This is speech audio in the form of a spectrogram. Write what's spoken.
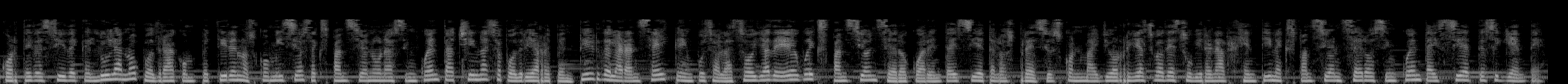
Corte decide que Lula no podrá competir en los comicios Expansión 1.50 China se podría arrepentir del arancel que impuso a la soya de EU Expansión 0.47 Los precios con mayor riesgo de subir en Argentina Expansión 0.57 Siguiente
